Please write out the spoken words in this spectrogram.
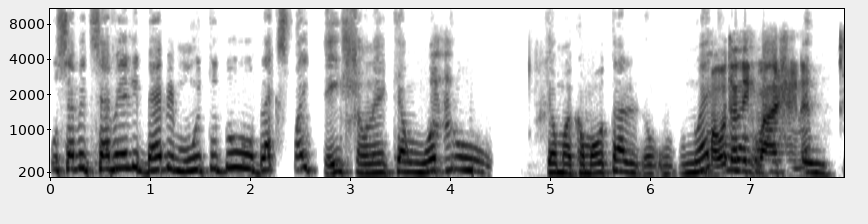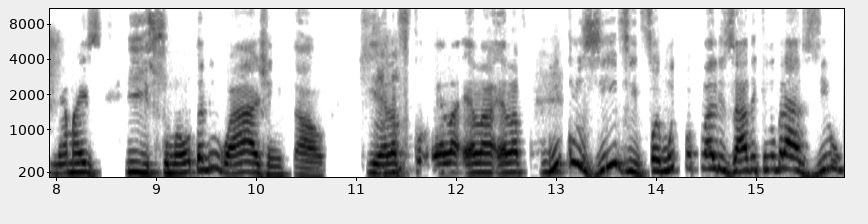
o 77 ele bebe muito do Black Exploitation, né? Que é um outro. Uhum que é uma, que é uma outra. Não é uma outra linguagem, né? né? Mas isso, uma outra linguagem e tal. Que uhum. ela ficou, ela, ela, ela, inclusive, foi muito popularizada aqui no Brasil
